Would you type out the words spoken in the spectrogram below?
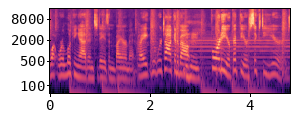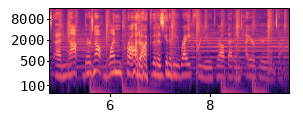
what we're looking at in today's environment, right? We're talking about mm-hmm. 40 or 50 or 60 years and not there's not one product that is going to be right for you throughout that entire period of time.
